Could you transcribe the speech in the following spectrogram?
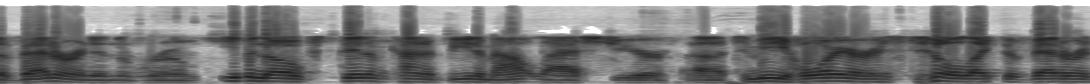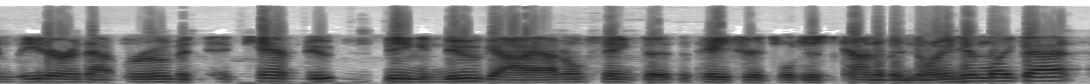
the veteran in the room. Even though Stidham kind of beat him out last year, uh, to me, Hoyer is still like the veteran leader in that room. And, and Cam Newton being a new guy, I don't think that the Patriots will just kind of anoint him like that.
